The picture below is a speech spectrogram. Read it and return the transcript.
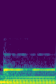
you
